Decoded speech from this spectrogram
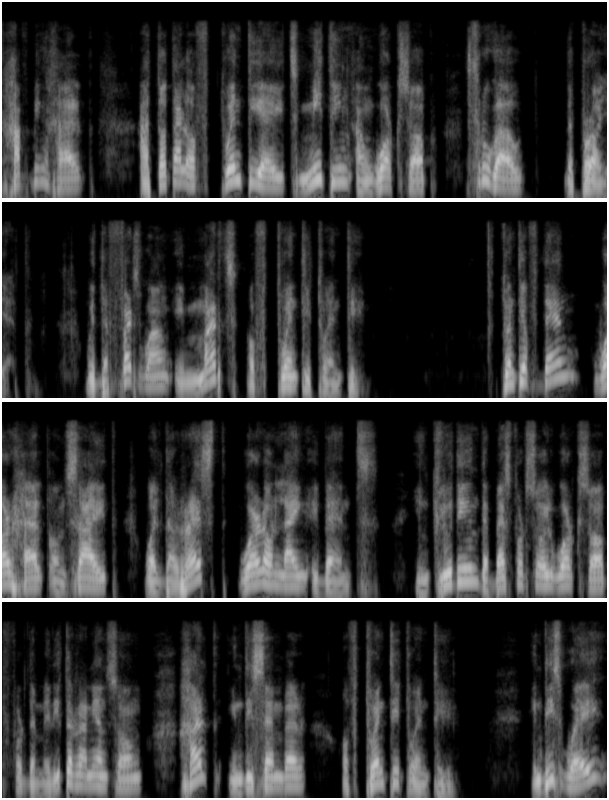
have been held a total of 28 meeting and workshop throughout the project, with the first one in March of 2020. 20 of them were held on site, while the rest were online events, including the Best for Soil workshop for the Mediterranean zone held in December of 2020. In this way,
